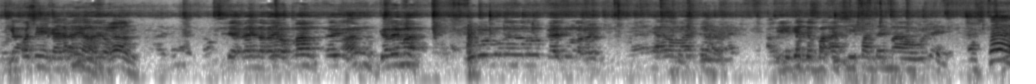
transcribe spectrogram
Sige po, sige, kaya kayo. Yan. Sige, kain na kayo. Ma'am, ay, galing ma. Iwan mo na yung kain muna kayo. Ang bigat yung baka sipan tayo mahuli. Master.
